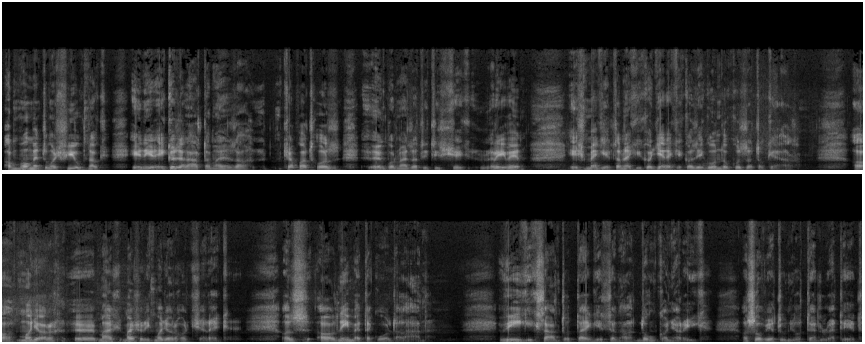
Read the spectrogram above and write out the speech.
A momentumos fiúknak én, én közel álltam ehhez a csapathoz, önkormányzati tisztség révén, és megértem nekik, hogy gyerekek azért gondolkozzatok el. A magyar, más, második magyar hadsereg az a németek oldalán végig szántotta egészen a Donkanyarig a Szovjetunió területét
